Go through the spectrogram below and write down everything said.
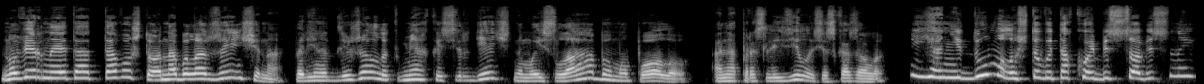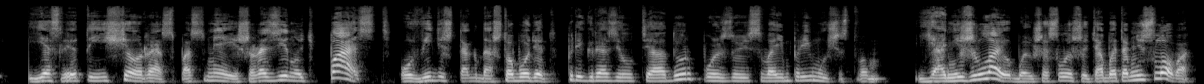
Но верно это от того, что она была женщина, принадлежала к мягкосердечному и слабому полу. Она прослезилась и сказала, «Я не думала, что вы такой бессовестный». Если ты еще раз посмеешь разинуть пасть, увидишь тогда, что будет», — пригрозил Теодор, пользуясь своим преимуществом. «Я не желаю больше слышать об этом ни слова».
